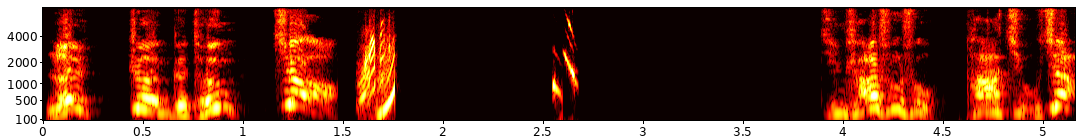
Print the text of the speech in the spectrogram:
来，占个疼，驾！警察叔叔，他酒驾。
